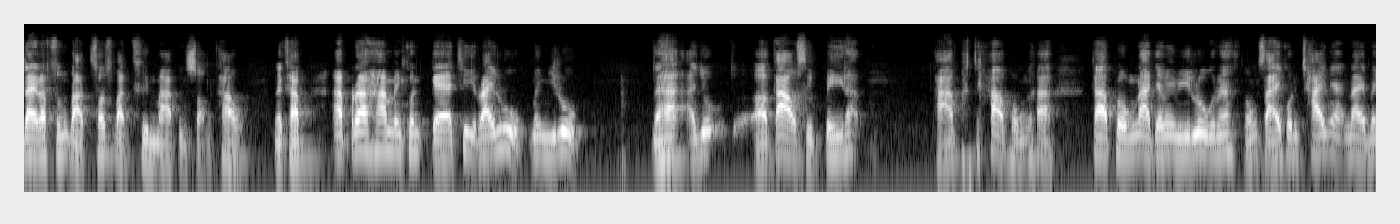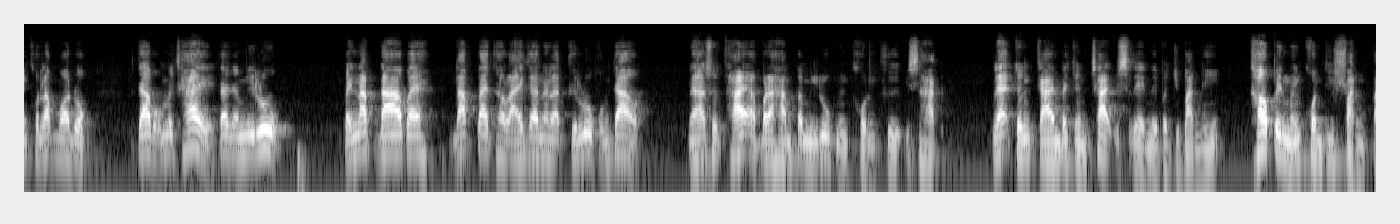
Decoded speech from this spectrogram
ได้รับสมบัติสมบัติคืนมาเป็นสองเท่านะครับอับราฮัมเป็นคนแก่ที่ไร้ลูกไม่มีลูกนะฮะอายุเก้าสิบปีแล้ว ถามพระเจ้าผมว่าข้าพระองค์น่าจะไม่มีลูกนะสงสัยคนใช้เนี่ยนายเป็นคนรับมรดก พระเจ้าบอกไม่ใช่ถ้าจะมีลูกไปนับดาวไป นับได้เท่าไหร่กันนั่นแหละคือลูกของเจ้านะฮะสุดท้ายอับราฮัมก็มีลูกหนึ่งคนคืออิสฮัก และจนกายไปจนชาติอิสราเอลในปัจจุบันนี้ เขาเป็นเหมือนคนที่ฝันไป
